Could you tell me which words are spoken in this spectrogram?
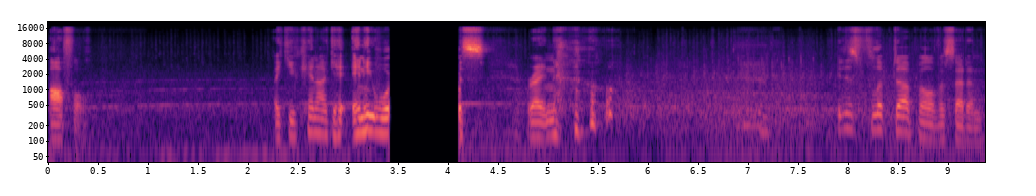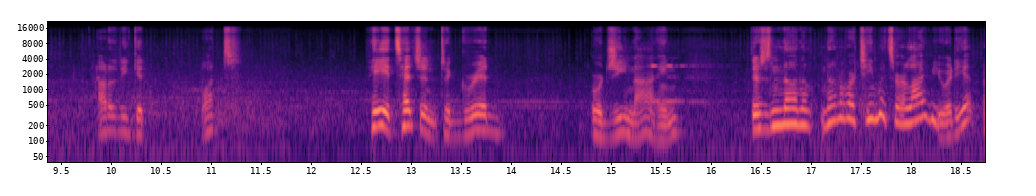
awful. Like you cannot get any worse right now. he just flipped up all of a sudden. How did he get what? Pay attention to grid or G9. There's none of none of our teammates are alive, you idiot.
